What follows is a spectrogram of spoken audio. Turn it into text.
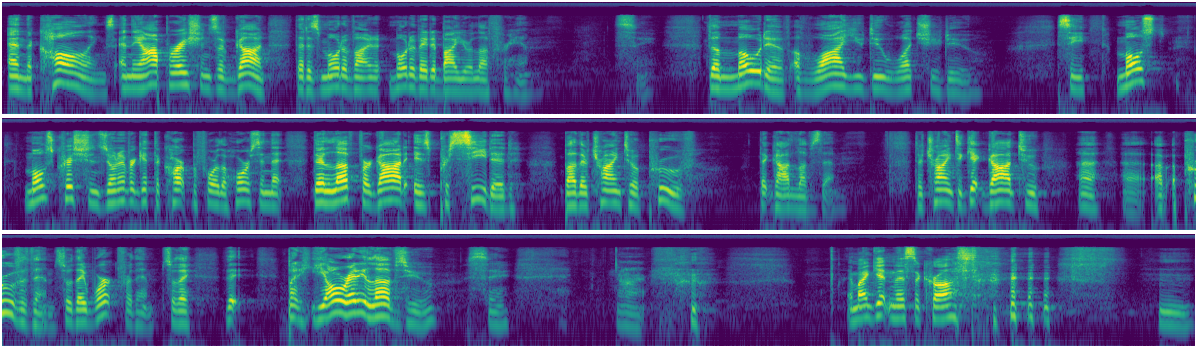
and the callings and the operations of God that is motivated, motivated by your love for Him. See, the motive of why you do what you do. See, most most Christians don't ever get the cart before the horse in that their love for God is preceded by their trying to approve that God loves them. They're trying to get God to uh, uh, approve of them, so they work for them. So they, they, but He already loves you. See, All right. Am I getting this across? hmm.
